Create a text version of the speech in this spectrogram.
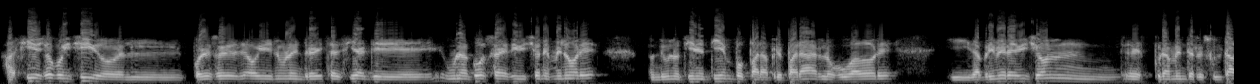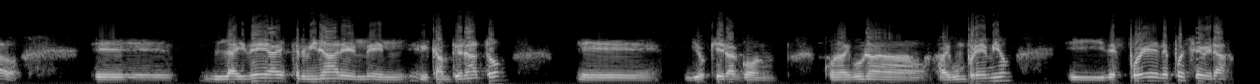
Así es, yo coincido. El, por eso hoy en una entrevista decía que una cosa es divisiones menores, donde uno tiene tiempo para preparar los jugadores, y la primera división es puramente resultado. Eh, la idea es terminar el, campeonato, eh, Dios quiera con, con alguna algún premio, y después después se verá.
